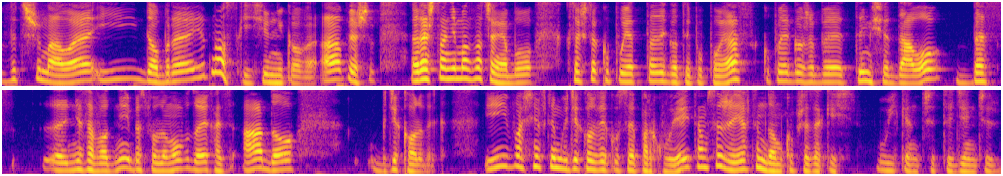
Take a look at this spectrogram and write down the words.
wytrzymałe i dobre jednostki silnikowe. A wiesz, reszta nie ma znaczenia, bo ktoś, kto kupuje tego typu pojazd, kupuje go, żeby tym się dało bez y, niezawodnie i bezproblemowo dojechać z A do gdziekolwiek. I właśnie w tym gdziekolwiek sobie parkuje i tam se żyje w tym domku przez jakiś weekend, czy tydzień, czy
